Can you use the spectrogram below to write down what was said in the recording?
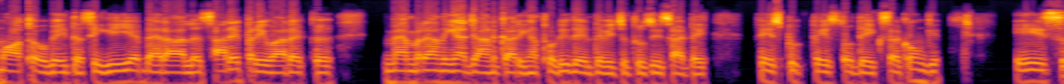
ਮੌਤ ਹੋ ਗਈ, ਦੱਸੀ ਗਈ ਹੈ। ਬਹਿਰਾਲ ਸਾਰੇ ਪਰਿਵਾਰਕ ਮੈਂਬਰਾਂ ਦੀਆਂ ਜਾਣਕਾਰੀਆਂ ਥੋੜੀ ਦੇਰ ਦੇ ਵਿੱਚ ਤੁਸੀਂ ਸਾਡੇ ਫੇਸਬੁੱਕ ਪੇਜ ਤੋਂ ਦੇਖ ਸਕੋਗੇ। ਇਸ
